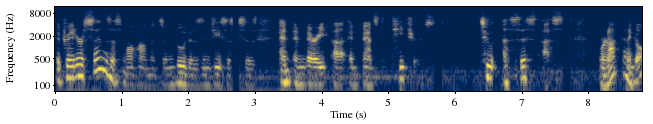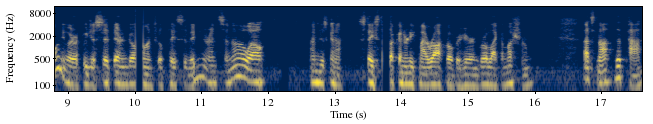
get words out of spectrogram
The creator sends us Mohammeds and Buddhas and Jesuses and, and very uh, advanced teachers to assist us. We're not going to go anywhere if we just sit there and go into a place of ignorance and oh well I'm just gonna stay stuck underneath my rock over here and grow like a mushroom. That's not the path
